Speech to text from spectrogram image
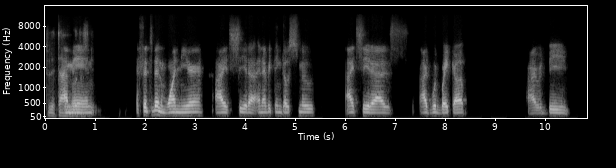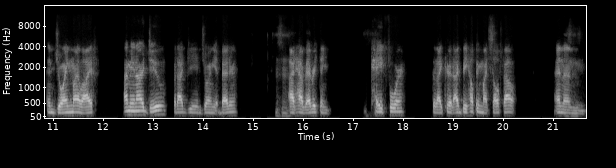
to the time you to mean, if it's been one year, I see it uh, and everything goes smooth. I'd see it as I would wake up. I would be enjoying my life. I mean, I do, but I'd be enjoying it better. Mhm. I'd have everything paid for that I could. I'd be helping myself out. And then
